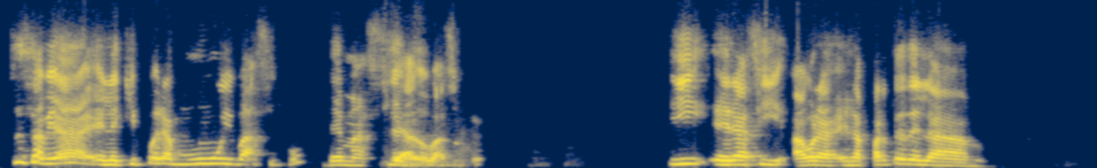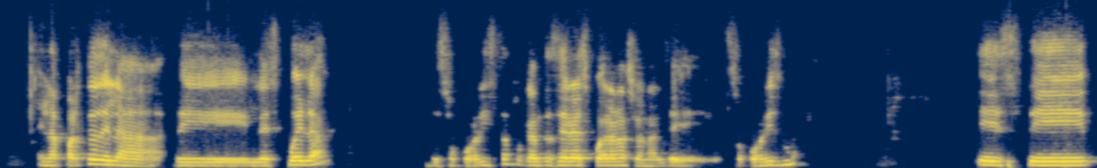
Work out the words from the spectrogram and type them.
Entonces había, el equipo era muy básico, demasiado básico. Y era así, ahora, en la parte de la, en la parte de la, de la escuela de socorristas, porque antes era Escuela Nacional de Socorrismo, este,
